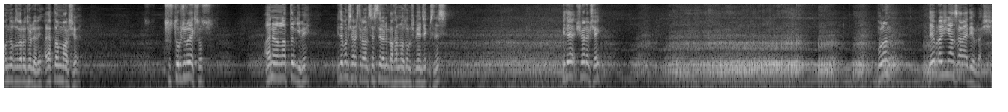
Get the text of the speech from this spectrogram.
19 karatörleri. Ayaktan marşı. Susturuculu egzoz. Aynen anlattığım gibi. Bir de bunu çalıştıralım, seslenelim bakalım nasıl olmuş beğenecek misiniz? Bir de şöyle bir şey. Bunun debrajı yan sanayi debraj.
